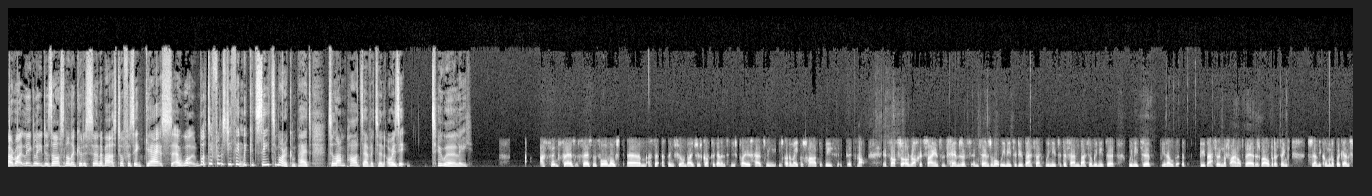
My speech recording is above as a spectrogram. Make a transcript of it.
Uh, right, league leaders Arsenal at Goodison, about as tough as it gets. Uh, what what difference do you think we could see tomorrow compared to Lampard's Everton, or is it too early? I think first, first and foremost, um, I, th- I, think Sean Dyche has got to get into these players' heads. We, he's got to make us hard to beat. It, it's not, it's not sort of rocket science in terms of in terms of what we need to do better. We need to defend better. We need to, we need to, you know, be better in the final third as well. But I think certainly coming up against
